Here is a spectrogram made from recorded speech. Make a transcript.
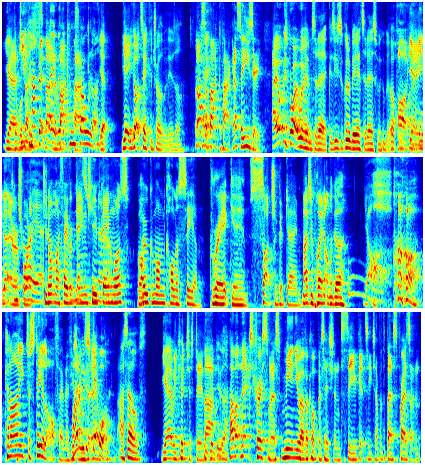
Yeah, Do you can have fit to that play in it with a backpack. controller? Yeah, yeah. You got to take controller with you as well. But that's Okay. a backpack. That's easy. I hope he's brought it with him today because he's going to be here today, so we can. Oh yeah, he we better can afford try it. it. Do you know what my favorite We'll GameCube game was? Pokemon Colosseum. Great game. Such a good game. Imagine playing it on the go. Yeah. oh. Can I just steal it off him? If he Why don't we just get in? one ourselves? Yeah, we could just do that. could do that. How about next Christmas? Me and you have a competition to see who gets each other the best present,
